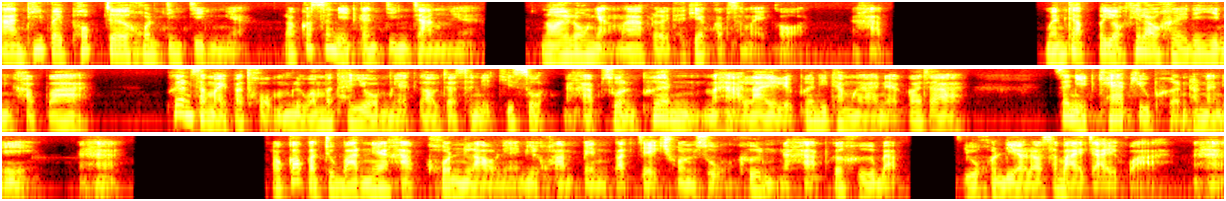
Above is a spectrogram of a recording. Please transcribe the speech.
การที่ไปพบเจอคนจริง ๆ เนี่ยแล้วก็สนิทกันจริงจังเนี่ย น้อยลงอย่างมากเลยถ้าเทียบกับสมัยก่อนนะครับ เหมือนกับประโยคที่เราเคยได้ยินครับว่า พื่อนสมัยประถมหรือว่ามัธยมเนี่ยเราจะสนิทที่สุดนะครับ ส่วนเพื่อนมหาลัยหรือเพื่อนที่ทำงานเนี่ยก็จะสนิทแค่ผิวเผินเท่านั้นเองนะฮะแล้วก็ปัจจุบันเนี่ยครับคนเราเนี่ยมีความเป็นปัจเจกชนสูงขึ้นนะครับ ก็คือแบบอยู่คนเดียวแล้วสบายใจกว่านะฮะ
